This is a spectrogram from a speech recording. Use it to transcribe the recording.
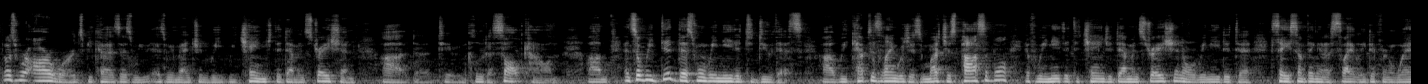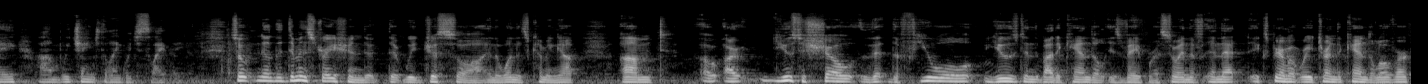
those were our words because, as we as we mentioned, we, we changed the demonstration uh, to, to, include a salt column. Um, and so we did this when we needed to do this. Uh, we kept his language as much as possible. If we needed to change a demonstration or we needed to say something in a slightly different way, um, we changed the language slightly. So now the demonstration that, that we just saw and the one that's coming up, um, are used to show that the fuel used the, by the candle is vaporous. So in, the, in that experiment where you turn the candle over,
